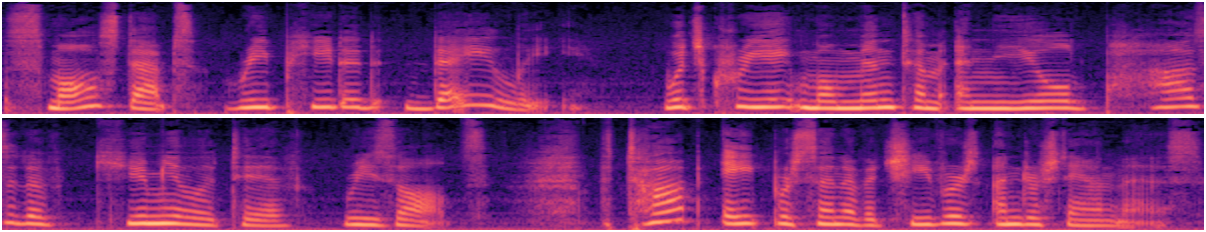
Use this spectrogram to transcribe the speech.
small steps repeated daily, which create momentum and yield positive cumulative results. The top 8% of achievers understand this.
